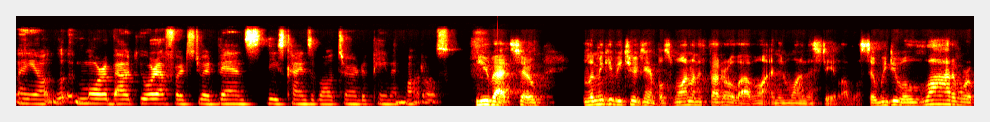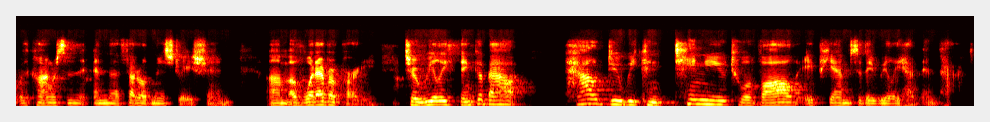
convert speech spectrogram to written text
you know, more about your efforts to advance these kinds of alternative payment models? You bet. So let me give you two examples, one on the federal level and then one on the state level. So we do a lot of work with Congress and the, and the federal administration um, of whatever party to really think about how do we continue to evolve APMs so they really have impact.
